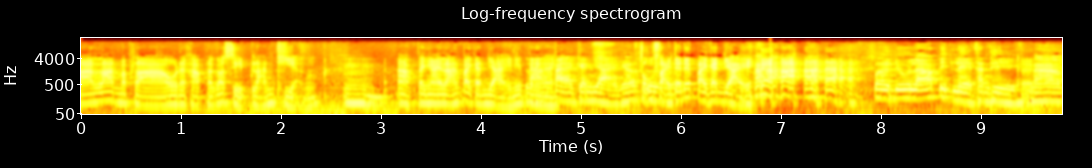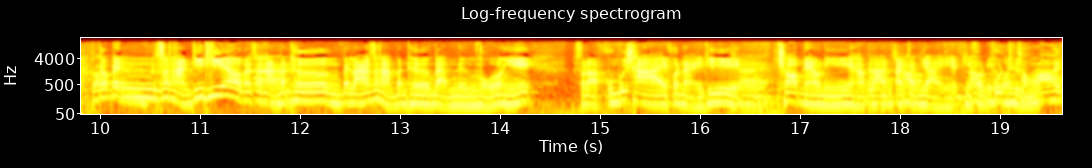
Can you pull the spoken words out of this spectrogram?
ร้านลาดมะพร้าวนะครับแล้วก็สิบร้านเขียงอืมอะเป็นไงร้านไปกันใหญ่นี่เป็นร้านยังไงไปกันใหญ่ก็คือสงสัยจะได้ไปกันใหญ่ เปิดดูแล้วติดเลททันทีนะครับก็เป็นสถานที่เที่ยวเป็นสถานบันเทิง เป็นร้านสถานบันเทิงแบบหนึ่งโหอย่างนี้สำหรับคุณผู้ชายคนไหนที่ใช่ชอบแนวนี้ครับ ร้านไปกันใหญ่ มีชอบคนพูดถึงชงเหล้าให้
